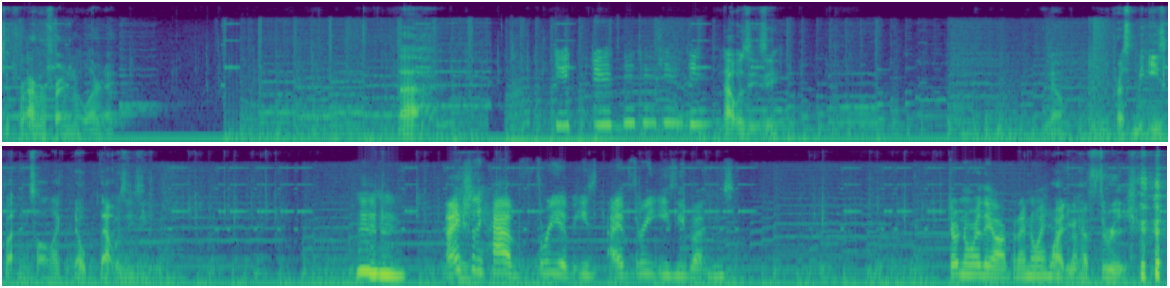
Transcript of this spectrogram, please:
Took forever for him to learn it. Ah, that was easy. No, when you press the ease button, so like, nope, that was easy. I actually have three of easy. I have three easy buttons. Don't know where they are, but I know I have Why do you them. have three?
